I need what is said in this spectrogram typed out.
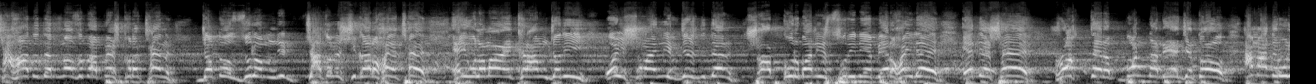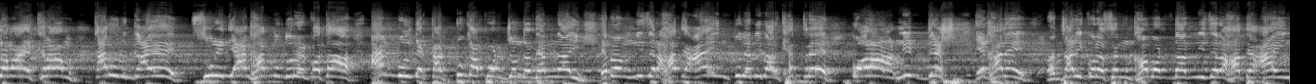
শাহাদতের নজরা পেশ করেছেন, যত জুলুম নির্যাতনের শিকার হয়েছে, এই ওলামা একরাম যদি ওই সময় নির্দেশ দিতেন, সব কুরবানির ছুরি নিয়ে বের হইলে এদেশে রক্তের বন্যা নিয়ে যেত। আমাদের উলামা একরাম কারুর গায়ে ছুরি দিয়ে আঘাত দূরের কথা, আঙ্গুল দিয়ে টুকা পর্যন্ত দেন নাই এবং নিজের হাতে আইন তুলে নিবার ক্ষেত্রে কড়া নির্দেশ এখানে জারি করেছেন খবরদার নিজের হাতে। আইন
